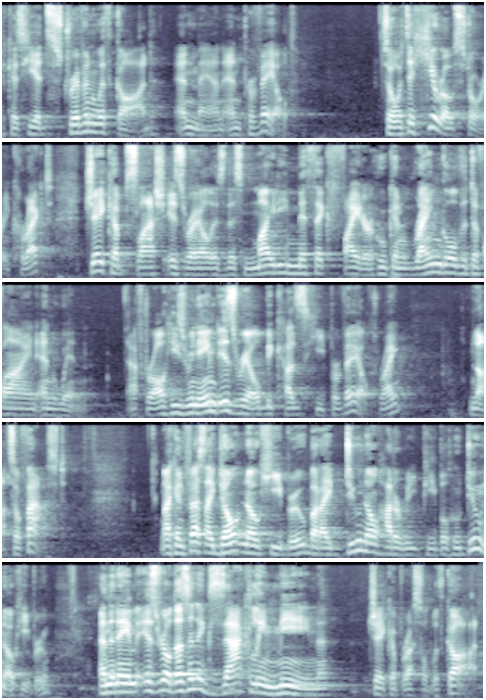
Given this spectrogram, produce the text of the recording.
because he had striven with God and man and prevailed. So it's a hero story, correct? Jacob slash Israel is this mighty mythic fighter who can wrangle the divine and win. After all, he's renamed Israel because he prevailed, right? Not so fast. And I confess I don't know Hebrew, but I do know how to read people who do know Hebrew. And the name Israel doesn't exactly mean Jacob wrestled with God.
